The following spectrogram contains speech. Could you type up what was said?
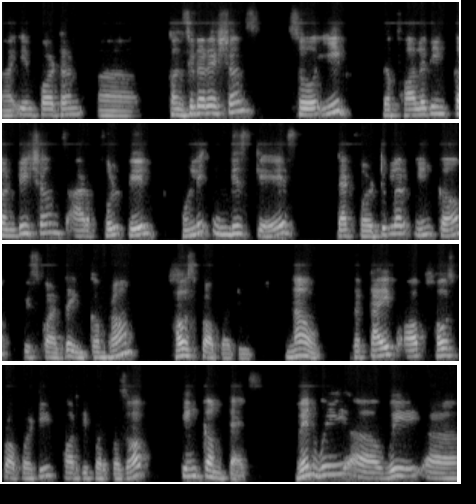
uh, important uh, considerations. So if the following conditions are fulfilled, only in this case, that particular income is called the income from house property. Now, the type of house property for the purpose of income tax. When we uh, we uh,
